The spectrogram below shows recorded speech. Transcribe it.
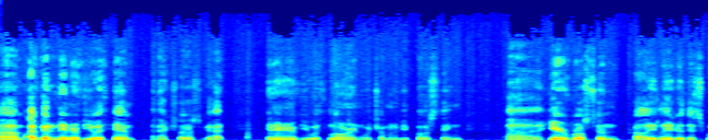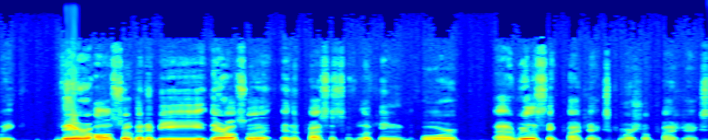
Um, I've got an interview with him. I've actually also got an interview with Lauren, which I'm going to be posting uh, here real soon, probably later this week. They're also going to be. They're also in the process of looking for uh, real estate projects, commercial projects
